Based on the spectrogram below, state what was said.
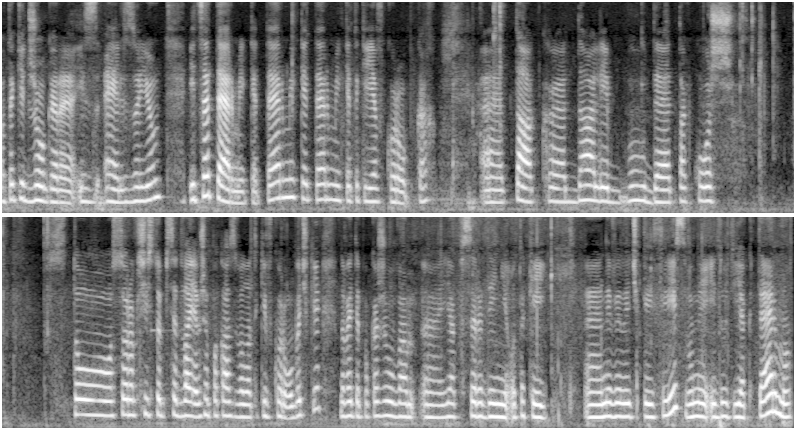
Отакі джогери із Ельзою. І це терміки. Терміки, терміки такі є в коробках. Е, так, е, далі буде також 146-152, я вже показувала такі в коробочки. Давайте покажу вам, е, як всередині отакий невеличкий фліс. Вони йдуть як термо.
